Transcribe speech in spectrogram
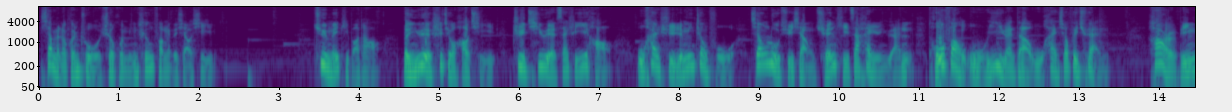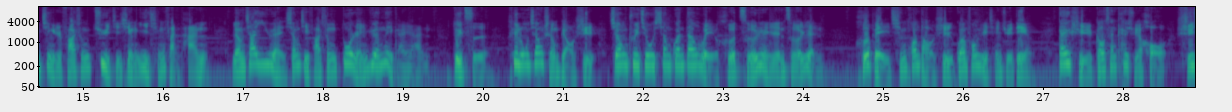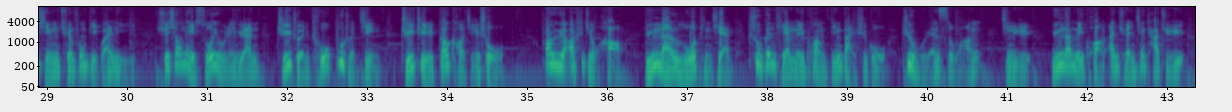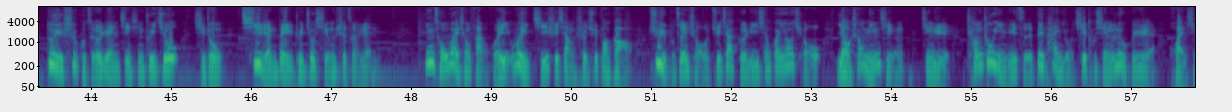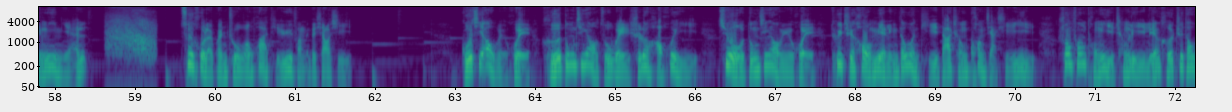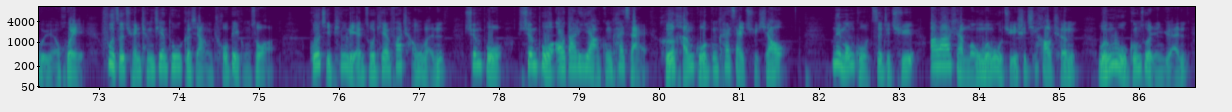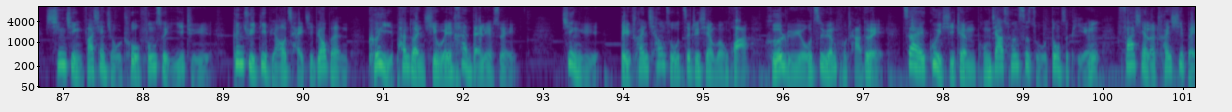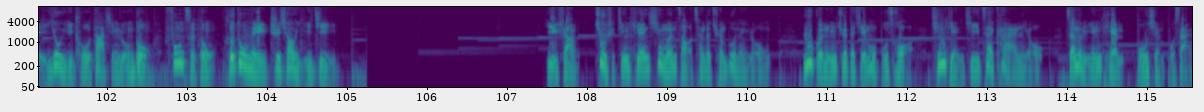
下面来关注社会民生方面的消息。据媒体报道，本月十九号起至七月三十一号。武汉市人民政府将陆续向全体在汉人员投放五亿元的武汉消费券。哈尔滨近日发生聚集性疫情反弹，两家医院相继发生多人院内感染。对此，黑龙江省表示将追究相关单位和责任人责任。河北秦皇岛市官方日前决定，该市高三开学后实行全封闭管理，学校内所有人员只准出不准进，直至高考结束。二月二十九号，云南罗平县树根田煤矿顶板事故致五人死亡。近日，云南煤矿安全监察局对事故责任进行追究，其中七人被追究刑事责任。因从外省返回未及时向社区报告，拒不遵守居家隔离相关要求，咬伤民警。近日，常州一女子被判有期徒刑六个月，缓刑一年。最后来关注文化体育方面的消息。国际奥委会和东京奥组委十六号会议就东京奥运会推迟后面临的问题达成框架协议，双方同意成立联合指导委员会，负责全程监督各项筹备工作。国际乒联昨天发长文宣布，宣布澳大利亚公开赛和韩国公开赛取消。内蒙古自治区阿拉善盟文物局十七号称，文物工作人员新近发现九处烽燧遗址，根据地表采集标本，可以判断其为汉代裂燧。近日，北川羌族自治县文化和旅游资源普查队在桂溪镇彭家村四组洞子坪发现了川西北又一处大型溶洞——疯子洞和洞内滞销遗迹。以上就是今天新闻早餐的全部内容。如果您觉得节目不错，请点击再看按钮。咱们明天不见不散。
